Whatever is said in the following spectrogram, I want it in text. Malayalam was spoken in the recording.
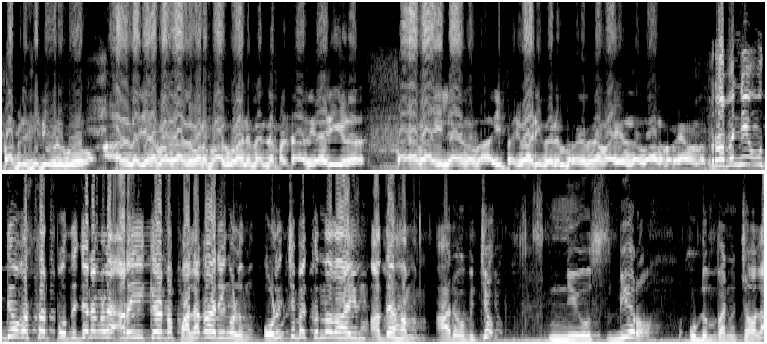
പബ്ലിസിറ്റി കൊടുക്കുകയോ ആളുടെ ജനപങ്കാളിത്തം ഉറപ്പാക്കുവാനും ബന്ധപ്പെട്ട അധികാരികൾ തയ്യാറായില്ല എന്നുള്ളതാണ് ഈ പരിപാടി വെറും പ്രയോജനമായി എന്നുള്ളതാണ് പറയാനുള്ളത്. റവന്യൂ ഉദ്യോഗസ്ഥർ പൊതുജനങ്ങളെ അറിയിക്കേണ്ട പല കാര്യങ്ങളും ഒളിച്ചു വെക്കുന്നതായും അദ്ദേഹം ആരോപിച്ചു. ന്യൂസ് ബ്യൂറോ ഉടുമ്പൻ ചോല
